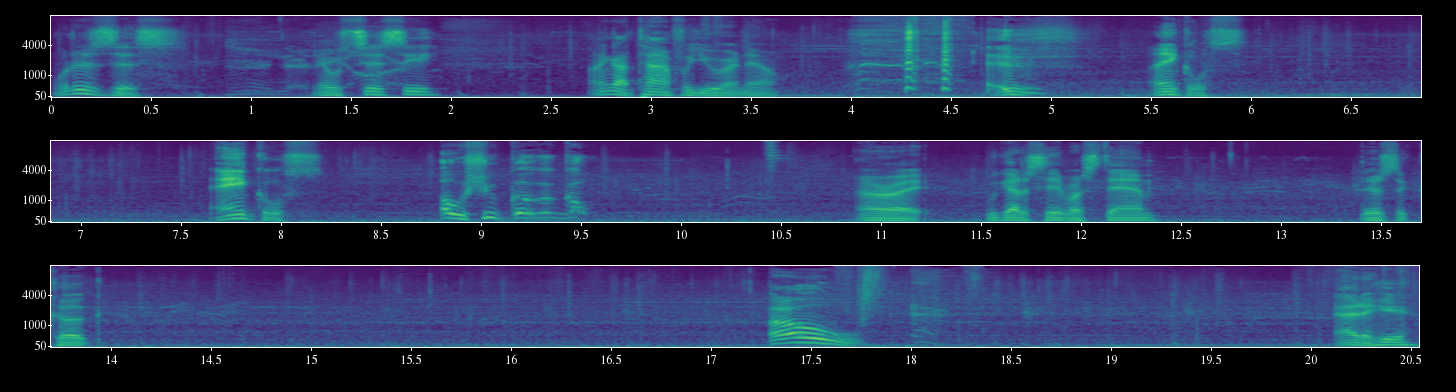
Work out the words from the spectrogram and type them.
What is this? Yo, sissy. I ain't got time for you right now. Ankles. Ankles. Oh, shoot. Go, go, go. Alright. We gotta save our stam. There's the cook. Oh! Out of here.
